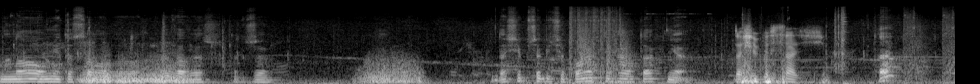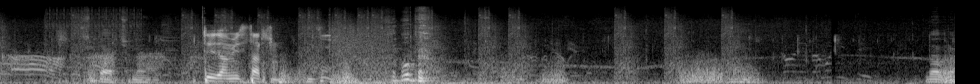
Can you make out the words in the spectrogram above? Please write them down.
No, u mnie to samo było, bywa, wiesz, także... Da się przebić oponę w tych autach? Nie. Da się wysadzić. Tak? Sprawdźmy. Ty, tam jest starczą. Up. Dobra.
